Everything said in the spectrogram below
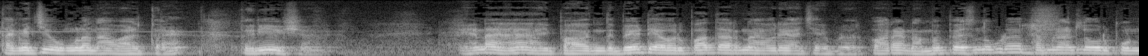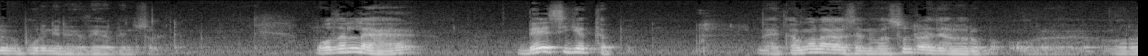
தங்கச்சி உங்களை நான் வாழ்த்துறேன். பெரிய விஷயம் அது ஏன்னா இப்போ இந்த பேட்டி அவர் பார்த்தாருன்னா அவரே ஆச்சரியப்படுவார். பாரு நம்ம பேசுனது கூட தமிழ்நாட்டில் ஒரு பொண்ணுக்கு புரிஞ்சிருக்குது அப்படின்னு சொல்லிட்டு. முதல்ல பேசிக்கே தப்பு. இந்த கமலஹாசன் வசூல் ராஜாவில் ஒரு ஒரு ஒரு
